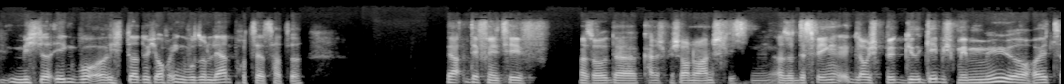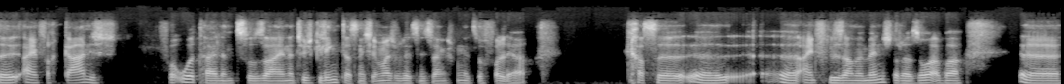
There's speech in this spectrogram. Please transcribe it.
mich da irgendwo, ich dadurch auch irgendwo so einen Lernprozess hatte. Ja, definitiv. Also da kann ich mich auch nur anschließen. Also deswegen, glaube ich, gebe ich mir Mühe, heute einfach gar nicht verurteilend zu sein. Natürlich gelingt das nicht immer. Ich will jetzt nicht sagen, ich bin jetzt so voll der krasse, äh, äh einfühlsame Mensch oder so, aber äh,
